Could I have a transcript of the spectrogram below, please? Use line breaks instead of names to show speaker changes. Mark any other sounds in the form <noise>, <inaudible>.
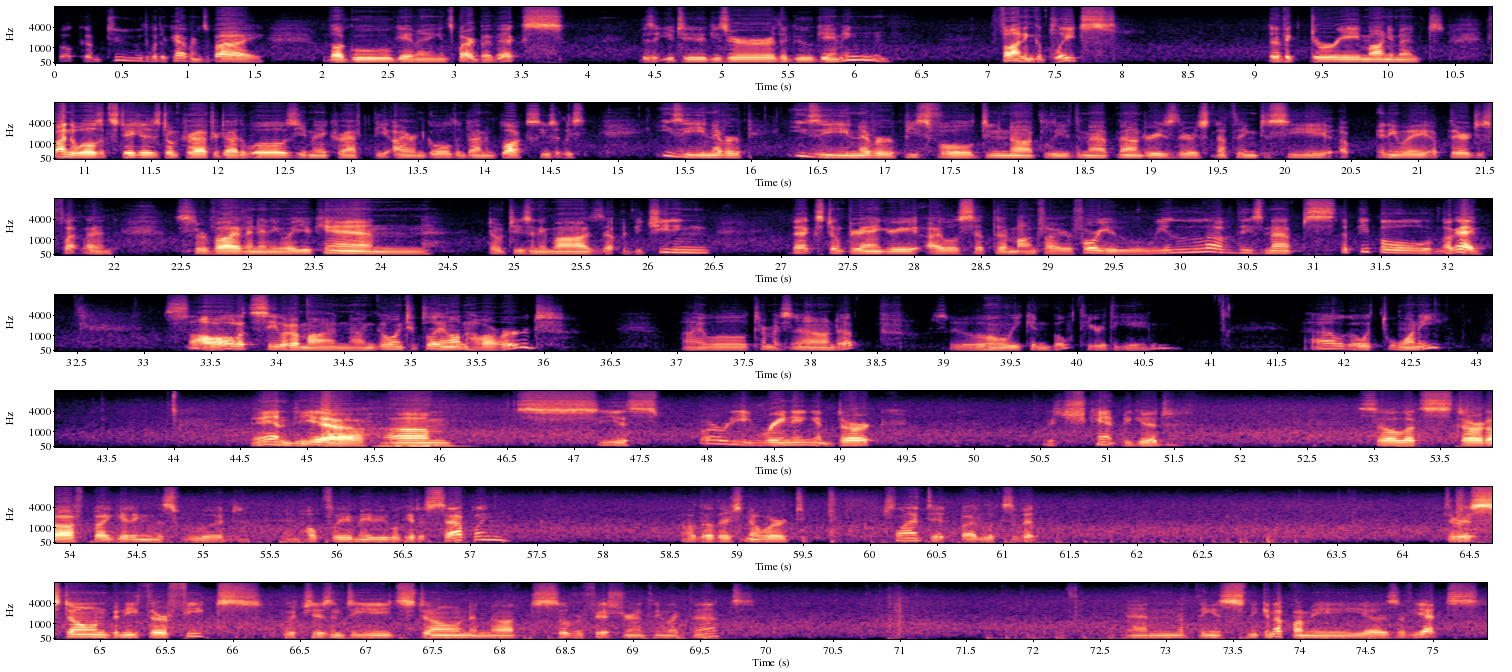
Welcome to the Wither Caverns by The Goo Gaming, inspired by Vechs. Visit YouTube user The Goo Gaming. Finding complete. The Victory Monument. Find the wolves at stages. Don't craft or dye the wolves. You may craft the iron, gold, and diamond blocks. Use at least easy, never easy, never peaceful. Do not leave the map boundaries. There is nothing to see up anyway up there, just flatland. Survive in any way you can. Don't use any mods. That would be cheating. Vechs, don't be angry. I will set them on fire for you. We love these maps. The people... Okay. So, let's see what I'm on. I'm going to play on hard. I will turn my sound up so we can both hear the game. I'll go with 20. And yeah, um, see it's already raining and dark, which can't be good. So let's start off by getting this wood, and hopefully maybe we'll get a sapling, although there's nowhere to plant it by the looks of it. There is stone beneath our feet, which is indeed stone and not silverfish or anything like that. And nothing is sneaking up on me as of yet.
